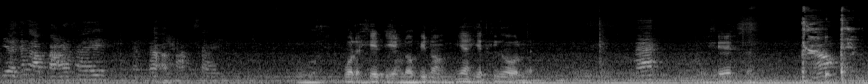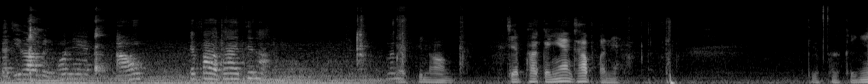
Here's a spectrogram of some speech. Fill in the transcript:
เดี๋ยวจะเอาปลาใส่แล้วก็เอาผักใส่ว่าแต่เฮ็ดเองเราพี่น้องเนี่ยเฮ็ดคือเขาแหละนะโอเค เอาแต่ที่เราเป็นคนเฮ็ดเอาจะฝ่าทายที่หลังครับพี่น้อง เก็บผักกระแยงครับอันเนี้ยเก็บผักกระแย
